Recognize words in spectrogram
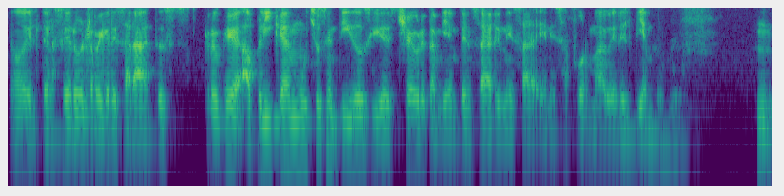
¿no? El tercero él regresará. Entonces creo que aplica en muchos sentidos y es chévere también pensar en esa, en esa forma de ver el tiempo. Hmm.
